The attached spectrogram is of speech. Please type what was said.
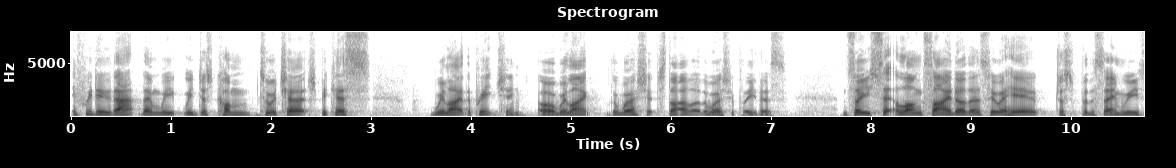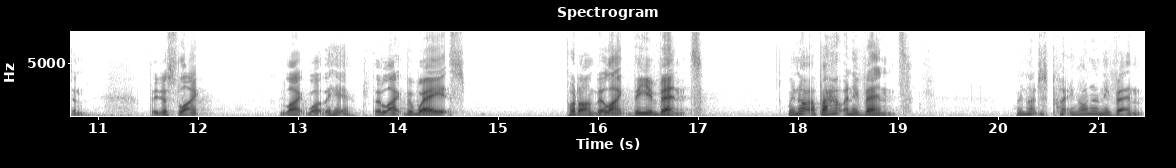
if we do that, then we, we just come to a church because we like the preaching or we like the worship style or the worship leaders. And so you sit alongside others who are here just for the same reason. They just like like what they hear. They like the way it's put on. They like the event. We're not about an event. We're not just putting on an event.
